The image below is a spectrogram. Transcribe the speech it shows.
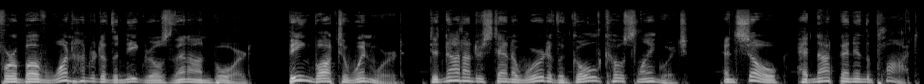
For above one hundred of the Negroes then on board, being brought to windward, did not understand a word of the Gold Coast language, and so had not been in the plot.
